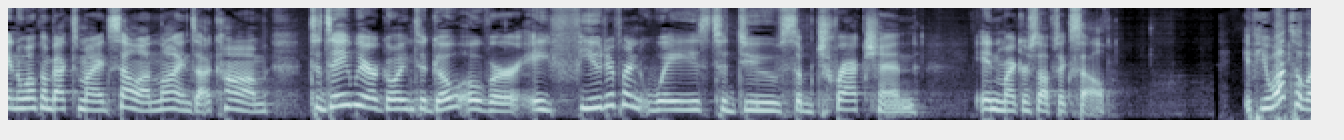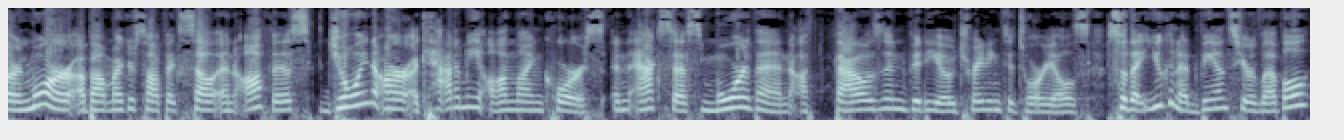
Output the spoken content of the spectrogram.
and welcome back to myexcelonline.com. Today we are going to go over a few different ways to do subtraction in Microsoft Excel. If you want to learn more about Microsoft Excel and Office, join our Academy online course and access more than a thousand video training tutorials so that you can advance your level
